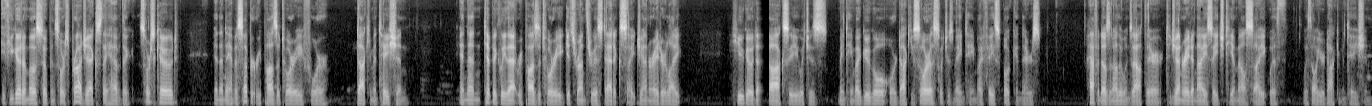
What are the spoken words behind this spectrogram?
If you go to most open source projects, they have the source code, and then they have a separate repository for documentation. And then typically that repository gets run through a static site generator like Hugo Docsy, which is maintained by Google, or Docusaurus, which is maintained by Facebook, and there's half a dozen other ones out there to generate a nice HTML site with, with all your documentation.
